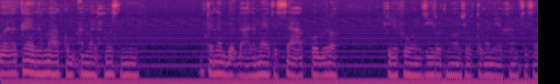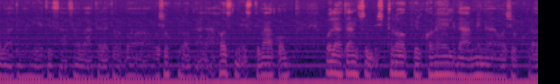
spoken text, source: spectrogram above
وكان معكم أمل حسني متنبئ بعلامات الساعة الكبرى. تليفون زيرو اتناشر تمانية خمسة سبعة تمانية تسعة سبعة تلاتة أربعة. وشكرا على حسن استماعكم. ولا تنسوا الاشتراك في القناة لدعمنا. وشكرا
